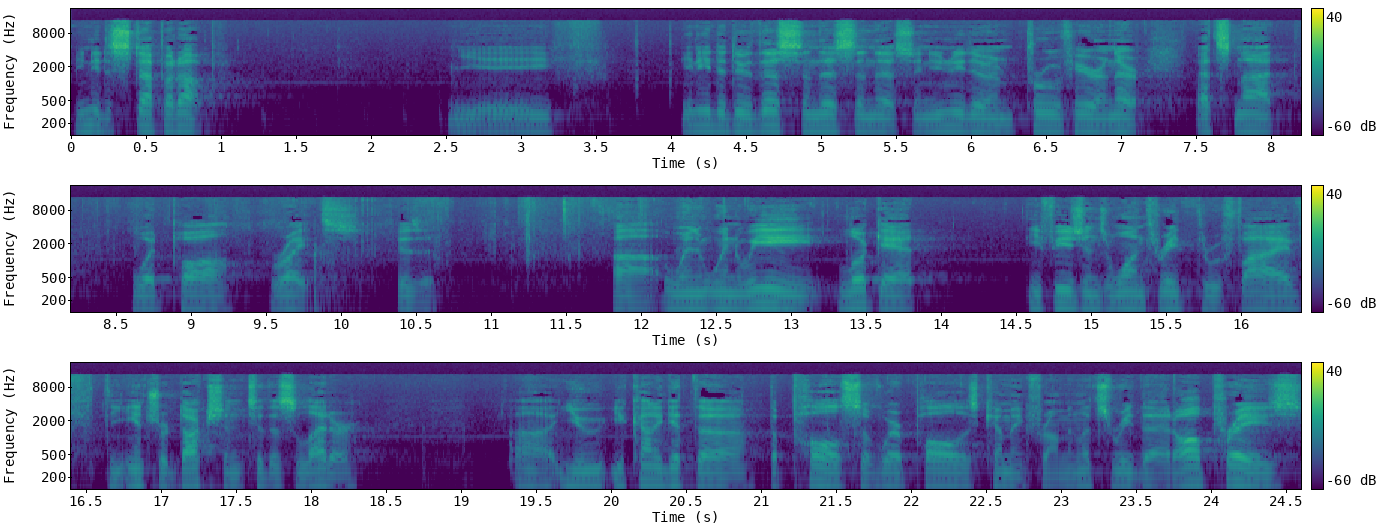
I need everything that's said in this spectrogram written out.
you need to step it up. You, you need to do this and this and this, and you need to improve here and there. That's not what Paul writes, is it? Uh, when, when we look at Ephesians 1 3 through 5, the introduction to this letter, uh, you, you kind of get the, the pulse of where Paul is coming from. And let's read that. All praise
